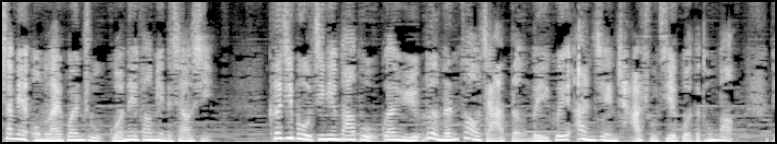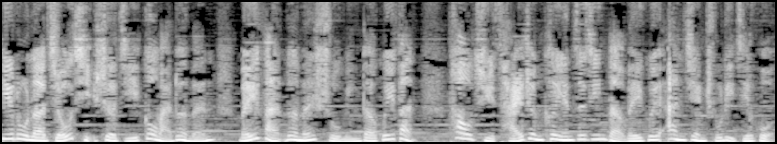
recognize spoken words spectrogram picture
下面我们来关注国内方面的消息。科技部今天发布关于论文造假等违规案件查处结果的通报，披露了九起涉及购买论文、违反论文署名的规范、套取财政科研资金的违规案件处理结果。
